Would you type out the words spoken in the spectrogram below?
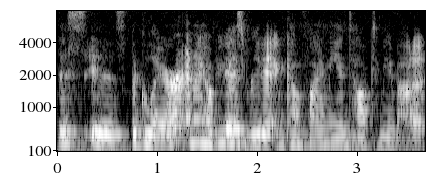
This is The Glare, and I hope you guys read it and come find me and talk to me about it.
